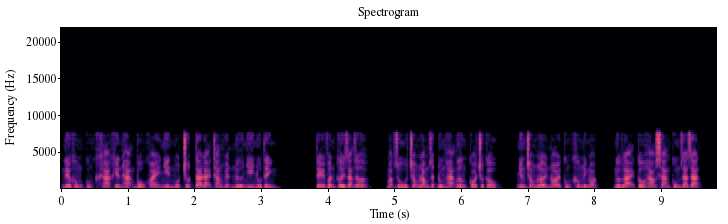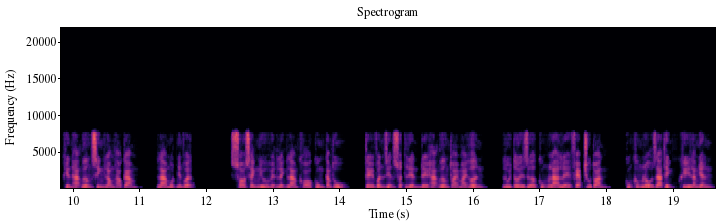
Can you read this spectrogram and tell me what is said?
nếu không cũng khá khiến hạng bộ khoái nhìn một chút ta đại thắng huyện nữ nhi nhu tình. Tề vân cười rạng rỡ, mặc dù trong lòng rất đúng hạ ương có chút cầu, nhưng trong lời nói cũng không định nọt, ngược lại câu hảo sảng cùng già dặn, khiến hạ ương sinh lòng hảo cảm, là một nhân vật. So sánh như huyện lệnh làm khó cùng cam thủ tề vân diễn xuất liền để hạ ương thoải mái hơn, lui tới giữa cũng là lễ phép chu toàn, cũng không lộ ra thịnh khí lăng nhân,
